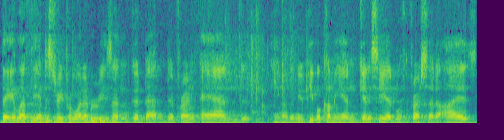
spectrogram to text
they left the industry for whatever reason, good, bad, and different. And, you know, the new people coming in get to see it with a fresh set of eyes.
